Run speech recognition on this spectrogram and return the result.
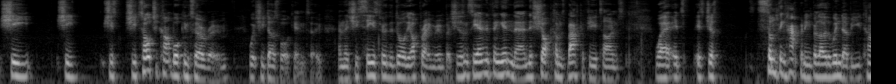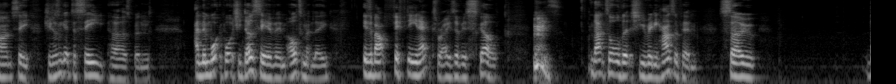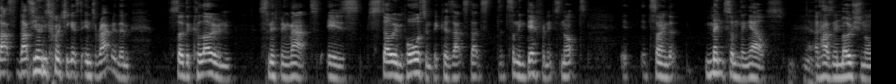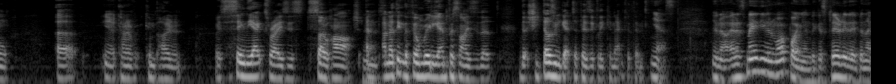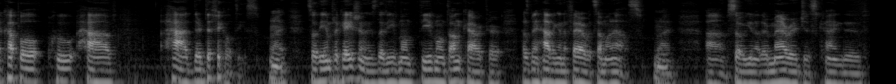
she she she's she's told she can't walk into her room, which she does walk into, and then she sees through the door the operating room, but she doesn't see anything in there. And this shot comes back a few times, where it's it's just something happening below the window, but you can't see. She doesn't get to see her husband, and then what what she does see of him ultimately is about fifteen X-rays of his skull. that's all that she really has of him. So that's that's the only time she gets to interact with him. So the cologne sniffing that is so important because that's that's, that's something different. It's not. It, it's something that meant something else Yes. and has an emotional, uh, you know, kind of component. Whereas seeing the X-rays is so harsh, and and I think the film really emphasizes that that she doesn't get to physically connect with him. Yes. You know, and it's made even more poignant because clearly they've been a couple who have had their difficulties, right? So the implication is that Yves Mont- the Yves Montand character has been having an affair with someone else, right? Um, so, you know, their marriage is kind of,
